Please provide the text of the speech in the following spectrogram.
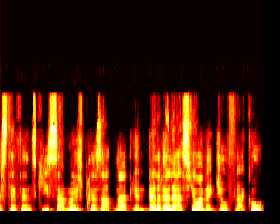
Stefanski s'amuse présentement, puis il y a une belle relation avec Joe Flacco.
